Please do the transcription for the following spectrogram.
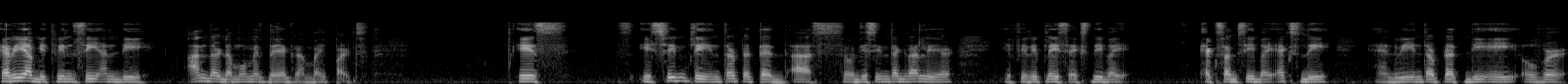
area between C and D under the moment diagram by parts is is simply interpreted as so this integral here if we replace xd by x sub c by xd and we interpret dA over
